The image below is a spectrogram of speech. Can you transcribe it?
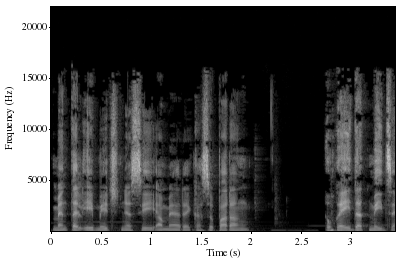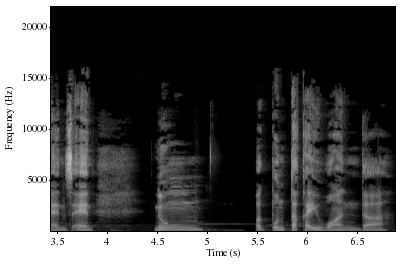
mental image niya si America. So parang okay that made sense. And nung pagpunta kay Wanda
